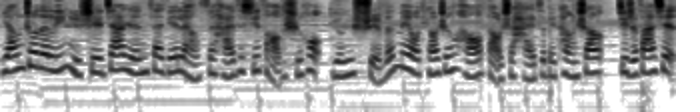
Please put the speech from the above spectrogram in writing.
扬州的李女士家人在给两岁孩子洗澡的时候，由于水温没有调整好，导致孩子被烫伤。记者发现，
